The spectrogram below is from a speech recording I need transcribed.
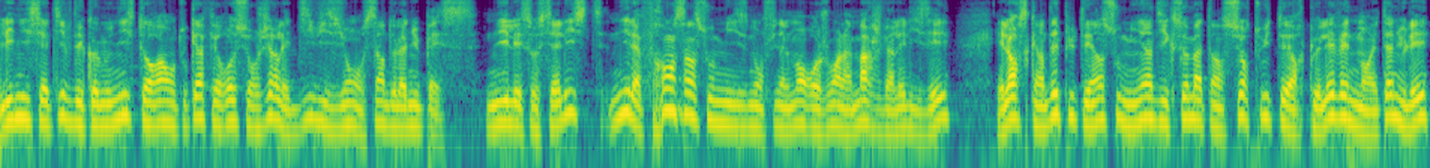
L'initiative des communistes aura en tout cas fait ressurgir les divisions au sein de la NUPES. Ni les socialistes, ni la France insoumise n'ont finalement rejoint la marche vers l'Elysée. Et lorsqu'un député insoumis indique ce matin sur Twitter que l'événement est annulé,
